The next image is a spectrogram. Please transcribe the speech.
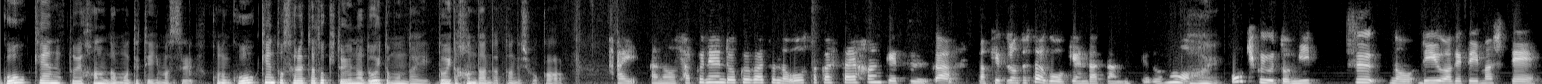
合憲という判断も出ています。この合憲とされた時というのはどういった問題、どういった判断だったんでしょうか？はい。あの、昨年6月の大阪地裁判決が、まあ、結論としては合憲だったんですけども、はい、大きく言うと3つの理由を挙げていまして、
